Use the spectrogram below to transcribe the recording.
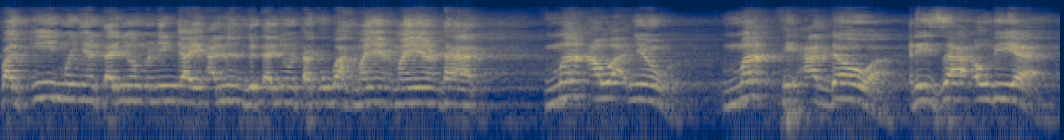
Pagi menyatanyo meninggal. Anak tanyo takubah mayak-mayak tak. Ma awaknya. Ma ti adawa. Riza Aulia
